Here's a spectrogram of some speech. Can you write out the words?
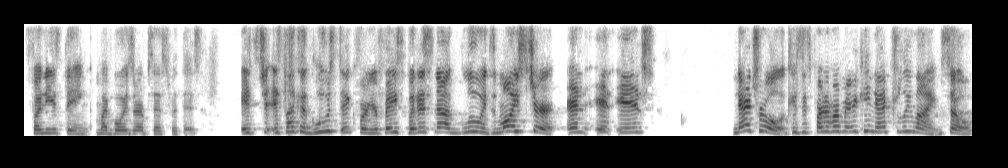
Funniest thing, my boys are obsessed with this. It's just, it's like a glue stick for your face, but it's not glue, it's moisture. And it is natural because it's part of our Mary Kay Naturally line. So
